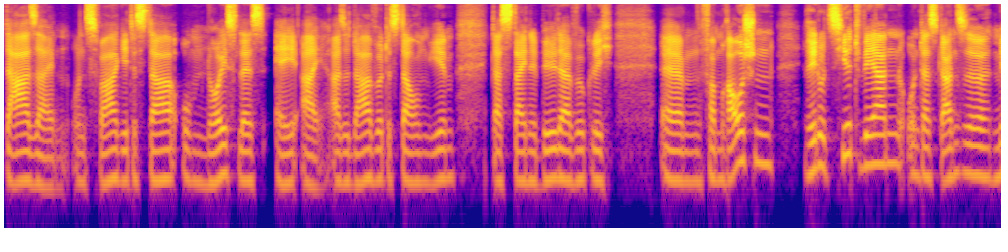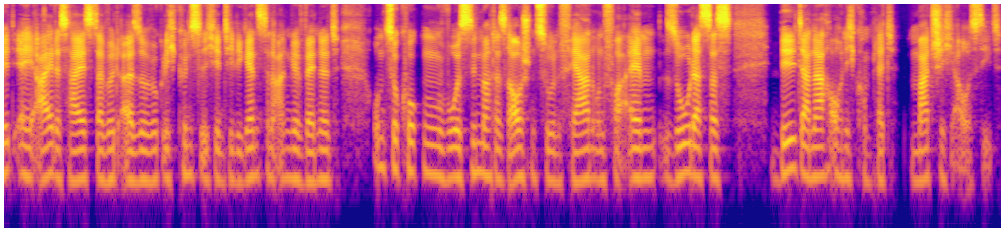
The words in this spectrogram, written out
da sein. Und zwar geht es da um Noiseless AI. Also da wird es darum gehen, dass deine Bilder wirklich ähm, vom Rauschen reduziert werden und das Ganze mit AI. Das heißt, da wird also wirklich künstliche Intelligenz dann angewendet, um zu gucken, wo es Sinn macht, das Rauschen zu entfernen und vor allem so, dass das Bild danach auch nicht komplett matschig aussieht.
